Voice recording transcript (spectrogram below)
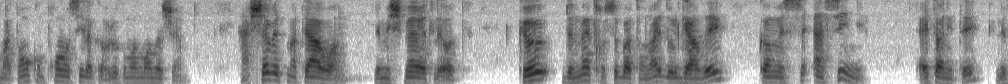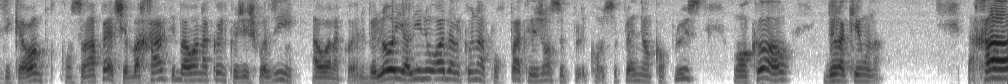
Maintenant, on comprend aussi le commandement d'Hachem. Hashavet Mate Aaron, le Mishmeret Leot, que de mettre ce bâton-là et de le garder comme un signe à éternité, les Zikaron, qu'on se rappelle, chez Bachati Baron que j'ai choisi Aaron Cohen, Velo Yalinu Ad pour pas que les gens se, se plaignent encore plus, ou encore de la Keuna. Étant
